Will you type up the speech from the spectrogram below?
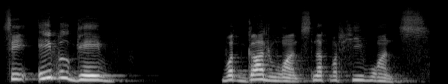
See, Abel gave what God wants, not what he wants.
